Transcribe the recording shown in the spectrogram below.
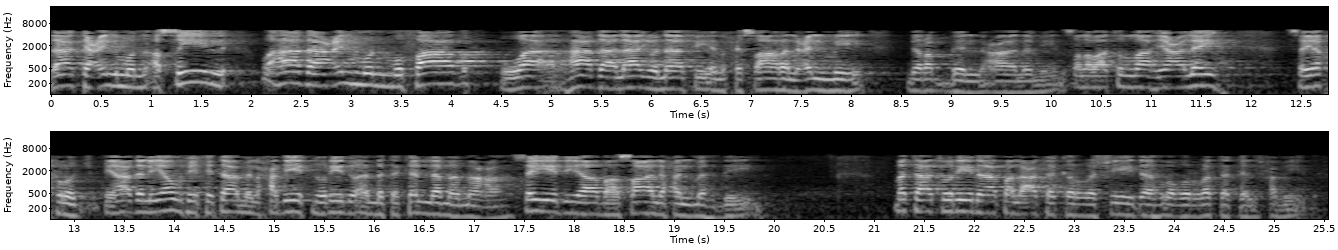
ذاك علم أصيل وهذا علم مفاض وهذا لا ينافي انحصار العلم برب العالمين. صلوات الله عليه. سيخرج في هذا اليوم في ختام الحديث. نريد أن نتكلم معه سيدي يا أبا صالح المهدي. متى ترينا طلعتك الرشيدة وغرتك الحميدة؟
